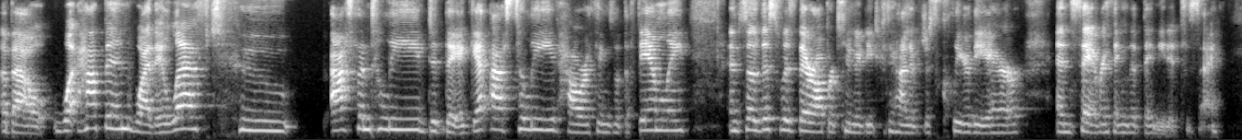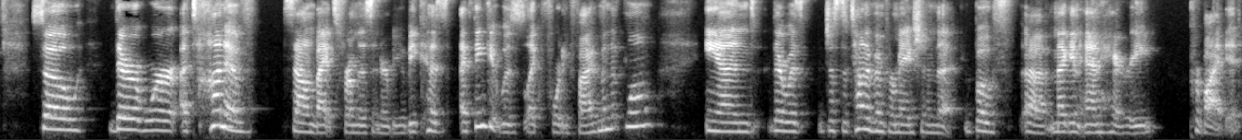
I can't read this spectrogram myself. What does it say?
about what happened, why they left, who asked them to leave, did they get asked to leave, how are things with the family? And so this was their opportunity to kind of just clear the air and say everything that they needed to say. So there were a ton of sound bites from this interview because I think it was like 45 minutes long and there was just a ton of information that both uh, Meghan and Harry provided.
